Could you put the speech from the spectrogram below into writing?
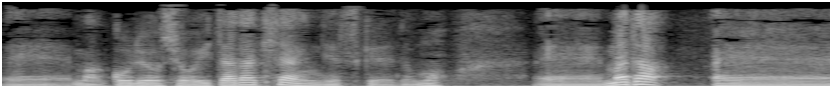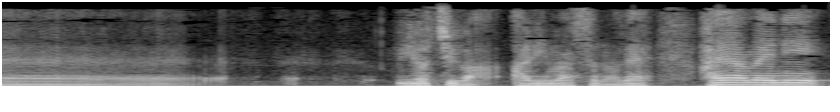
えまあ、ご了承いただきたいんですけれども、えまだ、え余地がありますので、早めに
